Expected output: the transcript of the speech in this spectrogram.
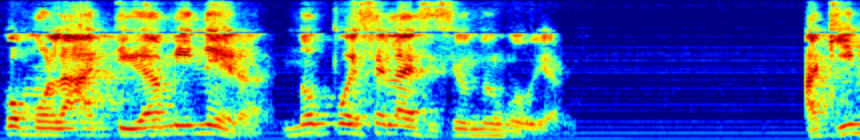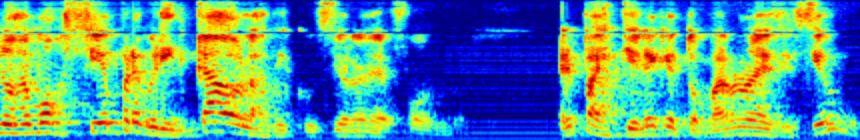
como la actividad minera no puede ser la decisión de un gobierno. Aquí nos hemos siempre brincado las discusiones de fondo. El país tiene que tomar una decisión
